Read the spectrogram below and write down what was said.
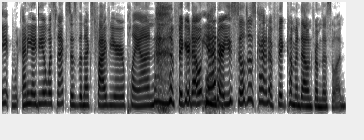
it, any idea what's next? Is the next five year plan figured out yet? or are you still just kind of fit coming down from this one?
